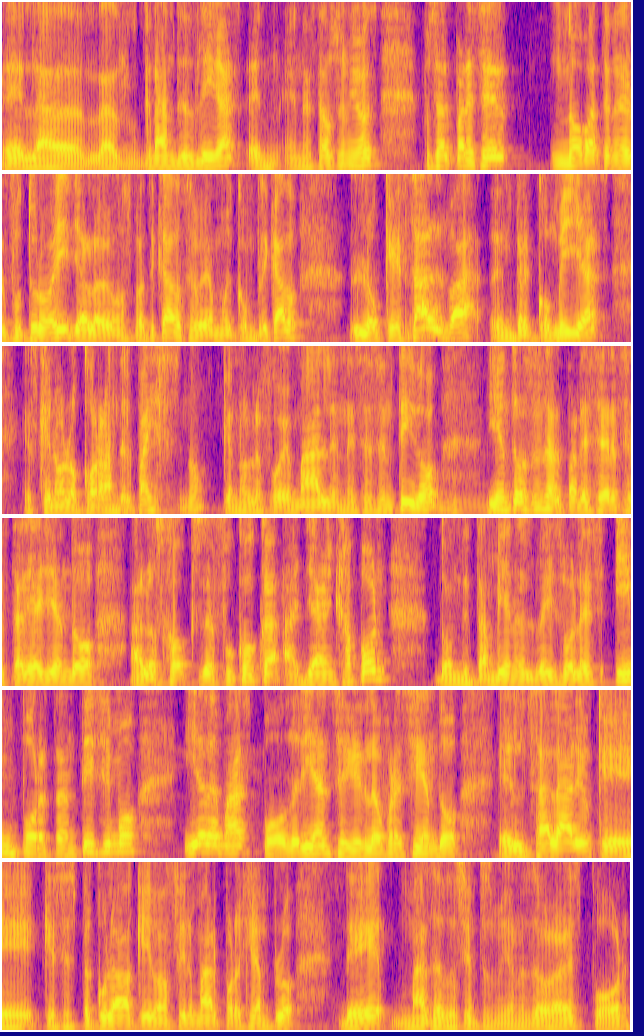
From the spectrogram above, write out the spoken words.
eh, la- las grandes ligas en Estados Unidos, pues al parecer no va a tener el futuro ahí, ya lo habíamos platicado, se ve muy complicado. Lo que salva, entre comillas, es que no lo corran del país, ¿no? Que no le fue mal en ese sentido. Y entonces, al parecer, se estaría yendo a los Hawks de Fukuoka, allá en Japón, donde también el béisbol es importantísimo. Y además podrían seguirle ofreciendo el salario que, que se especulaba que iba a firmar, por ejemplo, de más de 200 millones de dólares por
